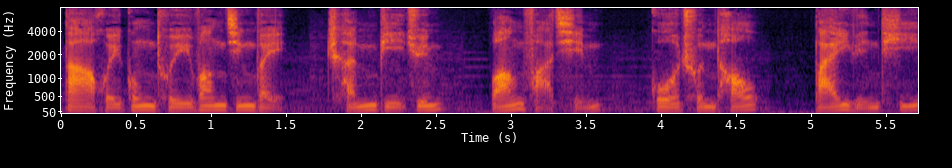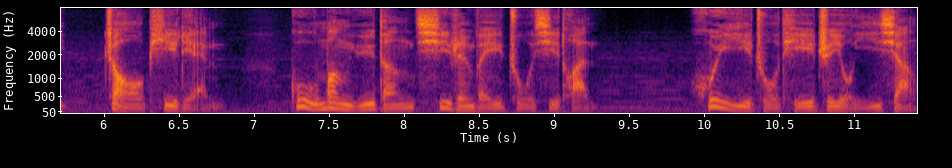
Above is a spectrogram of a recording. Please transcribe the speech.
大会公推汪精卫、陈璧君、王法勤、郭春涛、白云梯、赵丕廉、顾梦雨等七人为主席团。会议主题只有一项，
